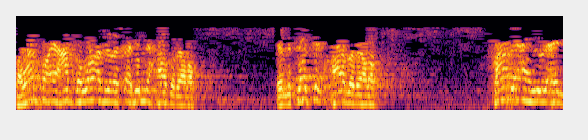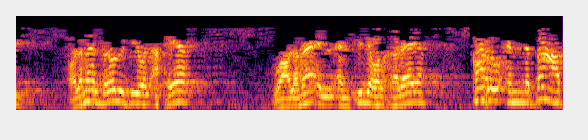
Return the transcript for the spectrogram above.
توضأ يا عبد الله قبل ما تقابلني حاضر يا رب. اللي كاتب حاضر يا رب. قال أهل العلم علماء البيولوجي والأحياء وعلماء الأنسجة والخلايا قالوا أن بعد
